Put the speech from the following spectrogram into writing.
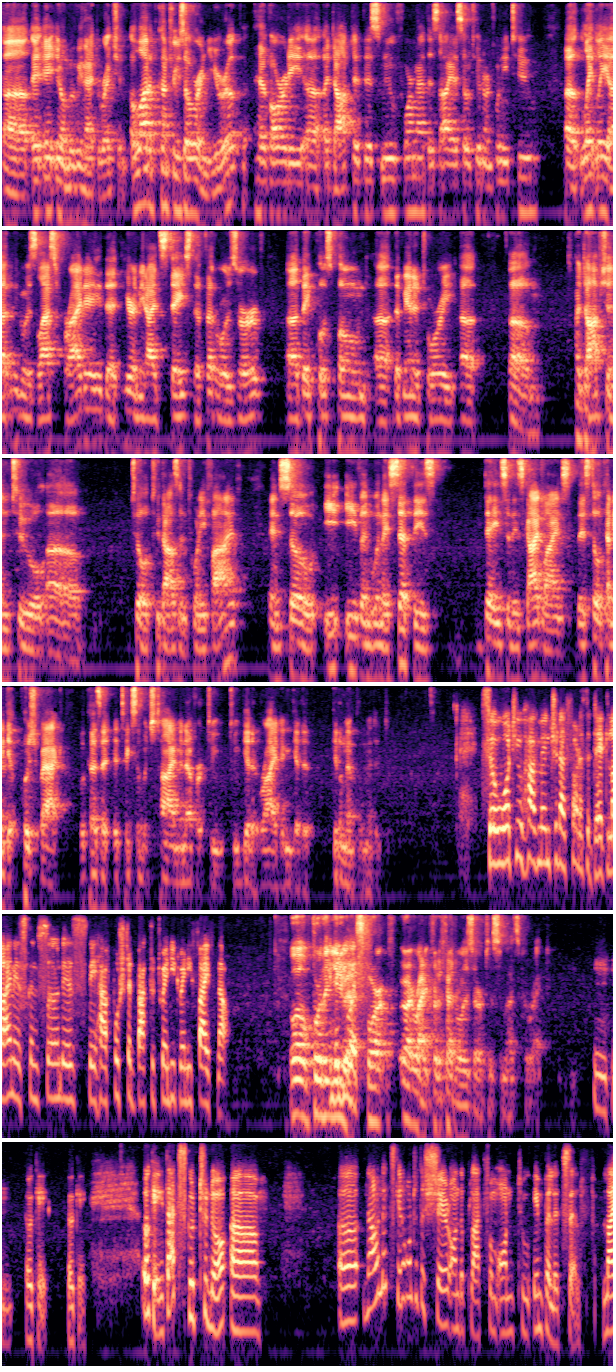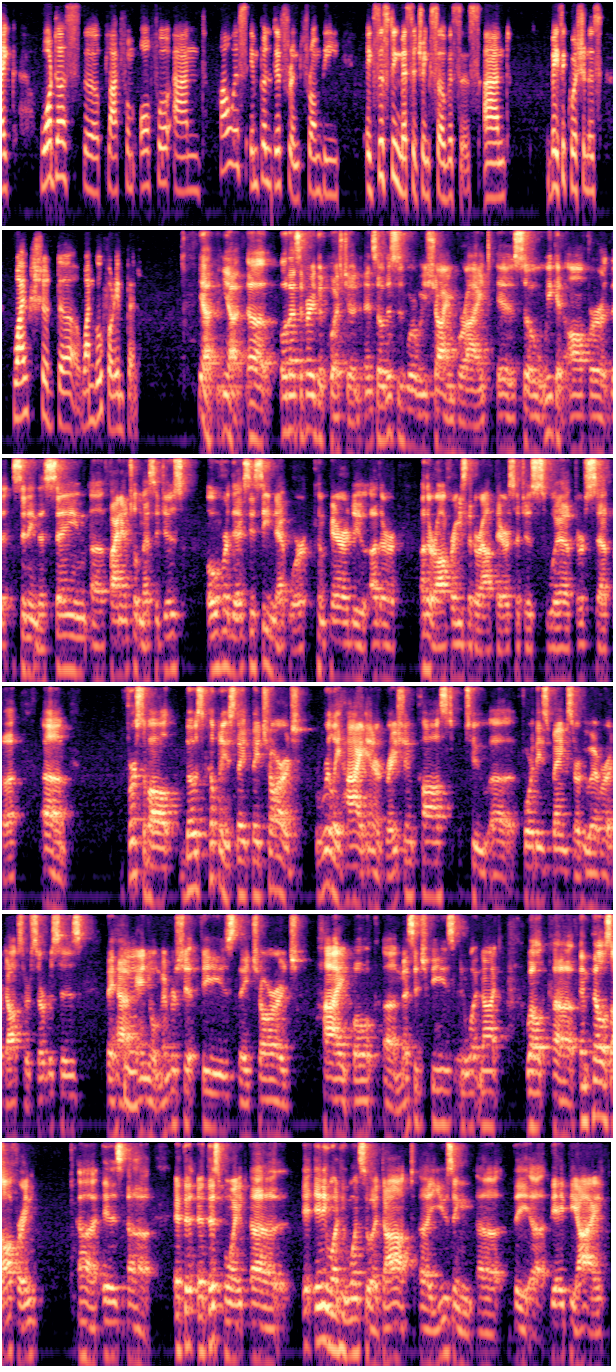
uh, you know, moving that direction. A lot of countries over in Europe have already uh, adopted this new format, this ISO 222. Uh, lately, I think it was last Friday that here in the United States, the Federal Reserve uh, they postponed uh, the mandatory uh, um, adoption to till 2025. And so, e- even when they set these dates and these guidelines, they still kind of get pushed back because it, it takes so much time and effort to to get it right and get it get them implemented. So what you have mentioned as far as the deadline is concerned is they have pushed it back to 2025 now. Well, for the, US, US, for right, right, for the Federal Reserve System, that's correct. Mm-hmm. Okay, okay, okay. That's good to know. Uh, uh, now let's get on to the share on the platform, on to Impel itself. Like, what does the platform offer, and how is Impel different from the existing messaging services? And basic question is, why should uh, one go for Impel? Yeah, yeah. Uh, well, that's a very good question. And so this is where we shine bright is so we can offer the, sending the same uh, financial messages over the XDC network compared to other other offerings that are out there, such as Swift or SEPA. Um, first of all, those companies they they charge really high integration cost to uh, for these banks or whoever adopts their services. They have mm. annual membership fees. They charge high bulk uh, message fees and whatnot. Well, uh, Impel's offering uh, is uh, at, the, at this point uh, anyone who wants to adopt uh, using the the API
